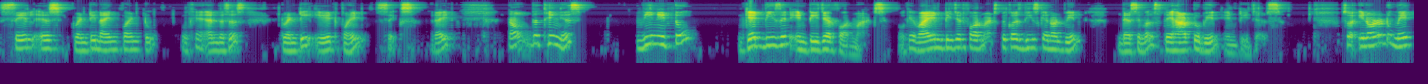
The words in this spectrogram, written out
sale is 29.2 okay and this is 28.6 right? Now the thing is we need to get these in integer formats okay? Why integer formats? Because these cannot be in decimals they have to be in integers. So in order to make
